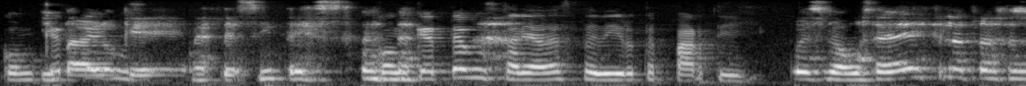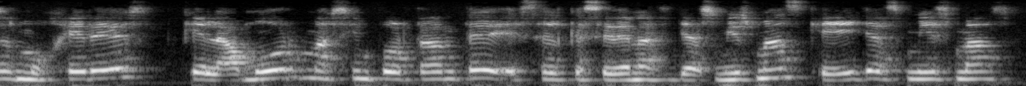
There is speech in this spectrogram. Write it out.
¿Con qué y para lo que necesites. ¿Con qué te gustaría despedirte, Party? Pues me gustaría decirle a todas esas mujeres que el amor más importante es el que se den a ellas mismas, que ellas mismas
